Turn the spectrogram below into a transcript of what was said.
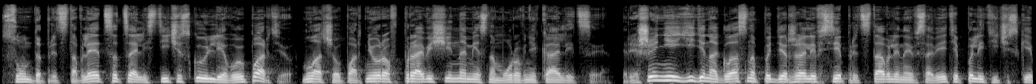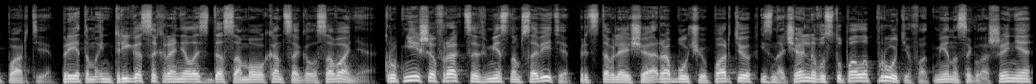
Сунда представляет социалистическую левую партию, младшего партнера в правящей на местном уровне коалиции. Решение единогласно поддержали все представленные в Совете политические партии. При этом интрига сохранялась до самого конца голосования. Крупнейшая фракция в местном Совете, представляющая рабочую партию, изначально выступала против отмены соглашения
